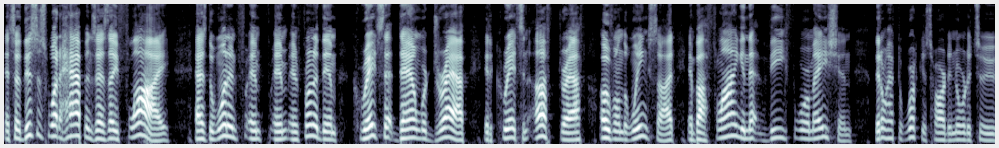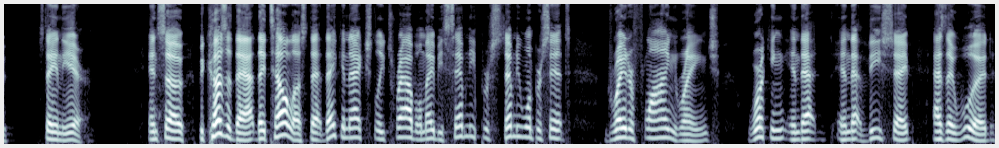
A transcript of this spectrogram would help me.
And so this is what happens as they fly, as the one in, in, in front of them creates that downward draft, it creates an updraft over on the wing side. And by flying in that V formation, they don't have to work as hard in order to stay in the air. And so, because of that, they tell us that they can actually travel maybe 70 71% greater flying range working in that, in that V shape as they would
